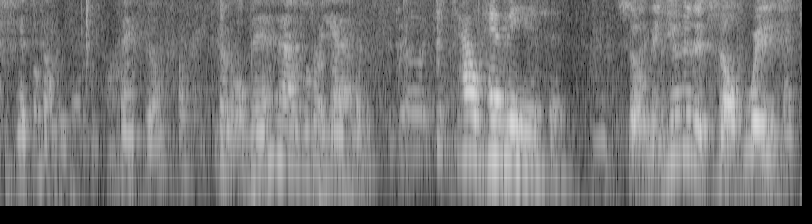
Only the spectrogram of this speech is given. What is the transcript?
Yes. Yes, so, thanks, Bill. So Lynn, how will be, um, Just how heavy is it? So the unit itself weighs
